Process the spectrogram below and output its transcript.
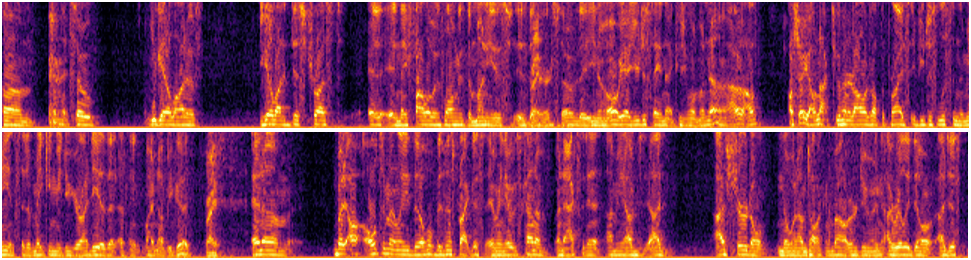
Um, so you get a lot of, you get a lot of distrust and, they follow as long as the money is, is there. Right. So that, you know, oh yeah, you're just saying that because you want money. No, I'll, I'll, I'll show you. I'll knock $200 off the price if you just listen to me instead of making me do your idea that I think might not be good. Right. And, um, but uh, ultimately, the whole business practice, I mean, it was kind of an accident. I mean, I, I, I sure don't know what I'm talking about or doing. I really don't. I just,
